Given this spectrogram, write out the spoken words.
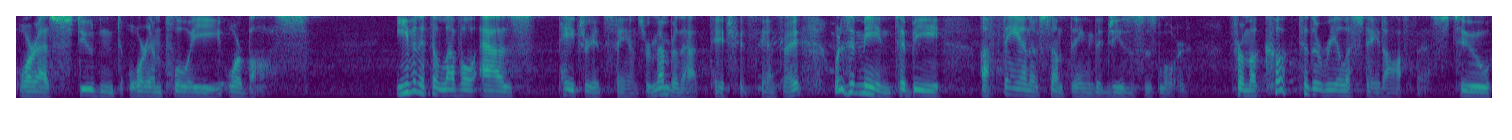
or as student or employee or boss? Even at the level as Patriots fans. Remember that, Patriots fans, right? What does it mean to be a fan of something that Jesus is Lord? From a cook to the real estate office, to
